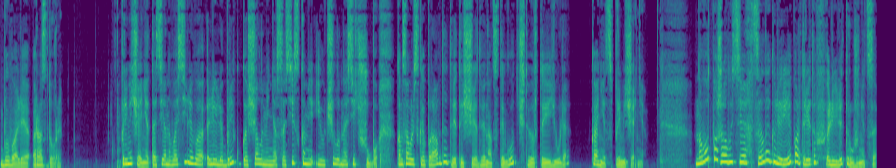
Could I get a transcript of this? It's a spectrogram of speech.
бывали раздоры. Примечание. Татьяна Васильева, Лиля Брик угощала меня сосисками и учила носить шубу. Комсомольская правда, 2012 год, 4 июля. Конец примечания. Ну вот, пожалуйте, целая галерея портретов Лили Труженицы.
